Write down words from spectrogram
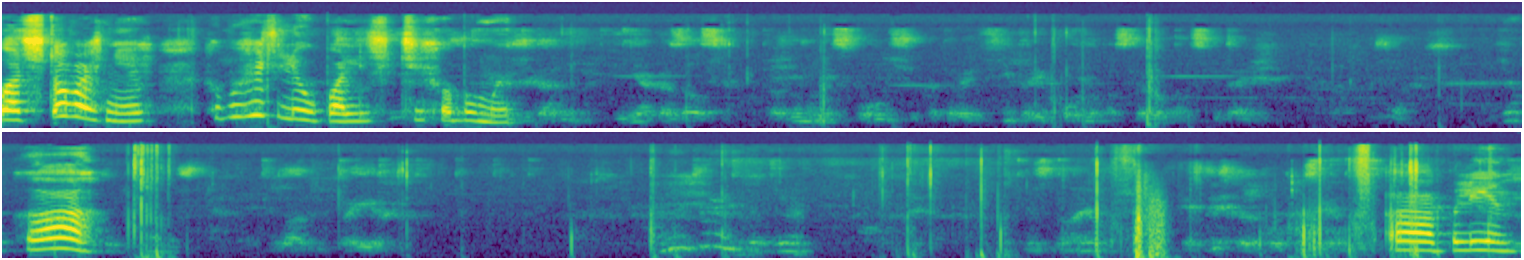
Вот что важнее, чтобы жители упали, чи чтобы мы. А, а, блин.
